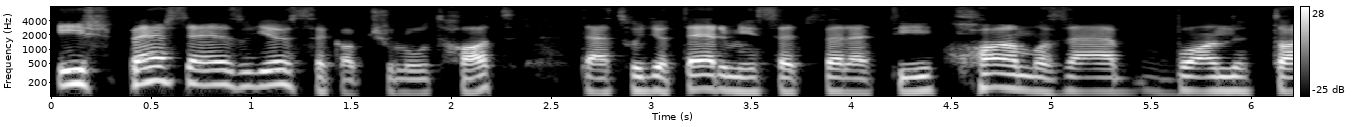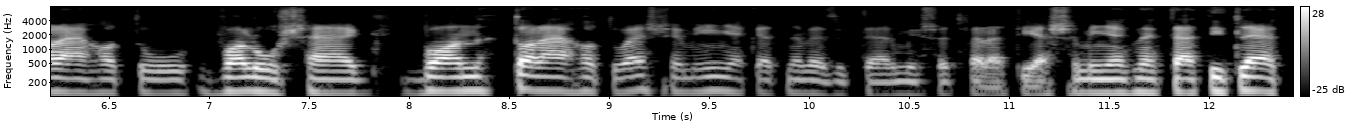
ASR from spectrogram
És persze ez ugye összekapcsolódhat, tehát hogy a természet feletti halmazában található valóságban található eseményeket nevezük természet feletti eseményeknek, tehát itt lehet,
